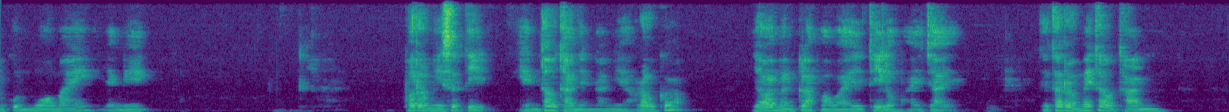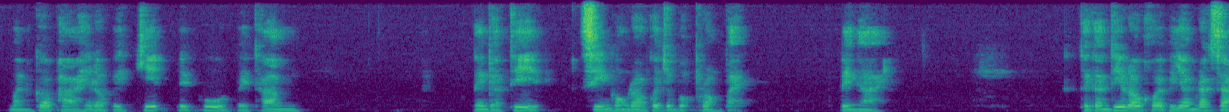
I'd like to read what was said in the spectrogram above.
ำขุ่นมัวไหม อย่างนี้ พอเรามีสติเห็นเท่าทันอย่างนั้นเนี่ย เราก็ย้อนมันกลับมาไว้ที่ลมหายใจ แต่ถ้าเราไม่เท่าทัน มันก็พาให้เราไปคิดไปพูดไปทำในแบบที่ศีลของเราก็จะบกพร่องไปได้ง่าย แต่การที่เราคอยพยายามรักษา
